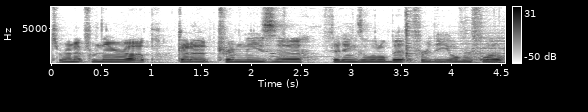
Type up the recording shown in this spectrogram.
to run it from there up. Got to trim these uh, fittings a little bit for the overflow.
